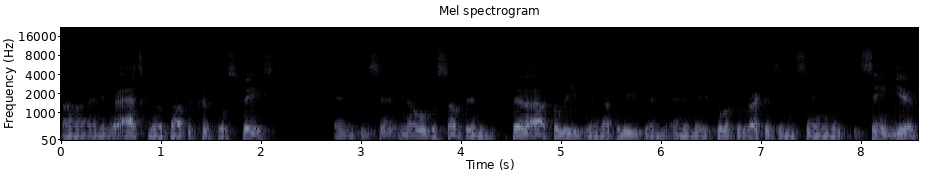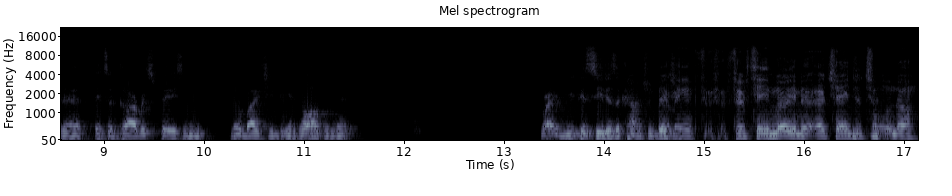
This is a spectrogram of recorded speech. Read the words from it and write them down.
uh, and they were asking him about the crypto space. And he says, you know, it was something that I believed in, I believed in. And then they pull up the records and he's saying in the same year that it's a garbage space and nobody should be involved in it. Right? You can see there's a contradiction. I mean, f- f- 15 million to change your tune, though.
